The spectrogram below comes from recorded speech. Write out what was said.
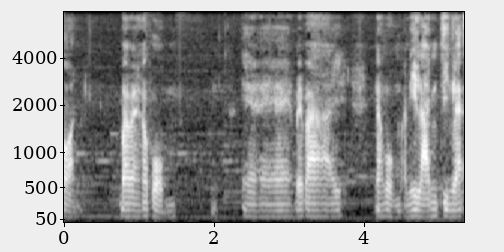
ก่อนบายบายครับผมแหมบายบายนะผม อันนี้ร้านจริงแล้ว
